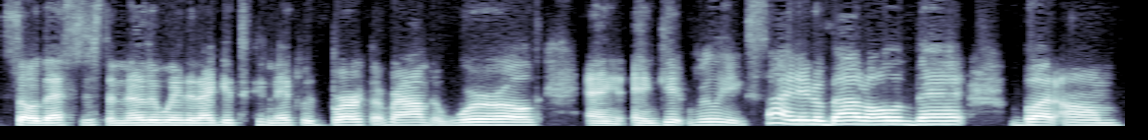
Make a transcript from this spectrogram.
So that's just another way that I get to connect with birth around the world and and get really excited about all of that. But um,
